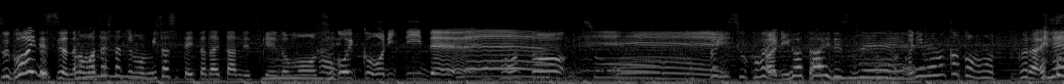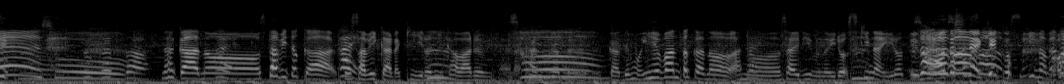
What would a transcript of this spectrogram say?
すごいですよね。私たちも見させていただいたんですけれども、はい。すごいクオリティで、本ね当にすごい。ありがたいですね。売り物かと思うぐらい。ねえ。そう。なんかあのースタビとか、サビから黄色に変わるみたいな感じだったじゃないですか、でも家版とかの、あのーサイリウムの色好きな色っていうのも私ね結構好きなの。好好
